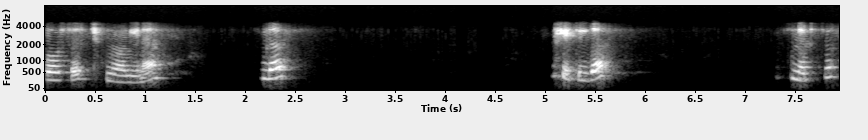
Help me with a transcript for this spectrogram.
doğru ses çıkmıyor yine. Şimdi bu şekilde bütün hepsi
